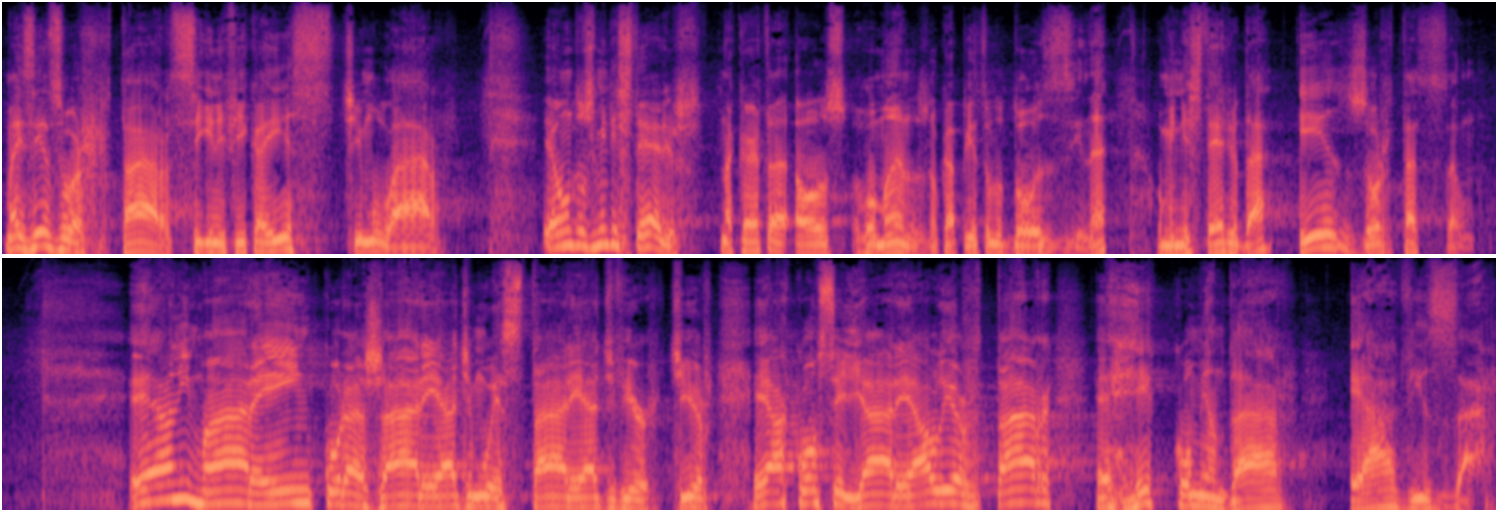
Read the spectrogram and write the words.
mas exortar significa estimular. É um dos ministérios na carta aos Romanos, no capítulo 12, né? O ministério da exortação. É animar, é encorajar, é admoestar, é advertir, é aconselhar, é alertar, é recomendar, é avisar.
